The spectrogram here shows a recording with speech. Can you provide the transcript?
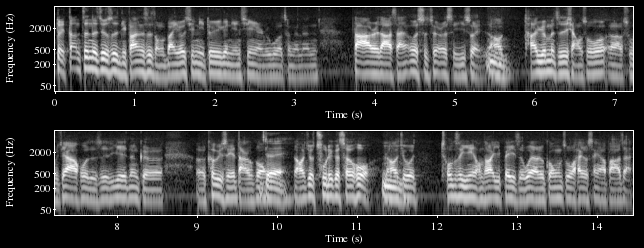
对，但真的就是你发生事怎么办？尤其你对于一个年轻人，如果整个人。大二、大三，二十岁、二十一岁，然后他原本只是想说，呃，暑假或者是业那个，呃，课余时间打个工，对，然后就出了一个车祸，然后就从此影响他一辈子未来的工作还有生涯发展，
